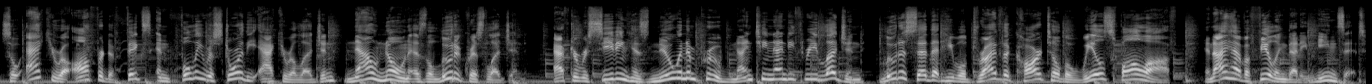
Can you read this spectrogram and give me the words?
So Acura offered to fix and fully restore the Acura Legend, now known as the Ludacris Legend. After receiving his new and improved 1993 Legend, Luda said that he will drive the car till the wheels fall off, and I have a feeling that he means it.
